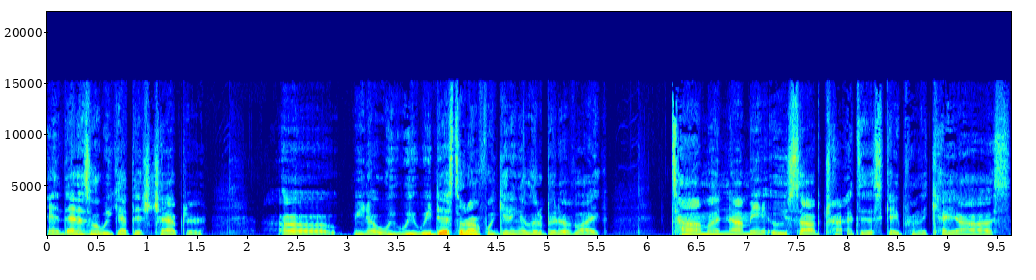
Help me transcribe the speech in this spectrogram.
And that is what we got this chapter. Uh, you know, we, we, we did start off with getting a little bit of like Tama, Nami, and Usopp trying to escape from the chaos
